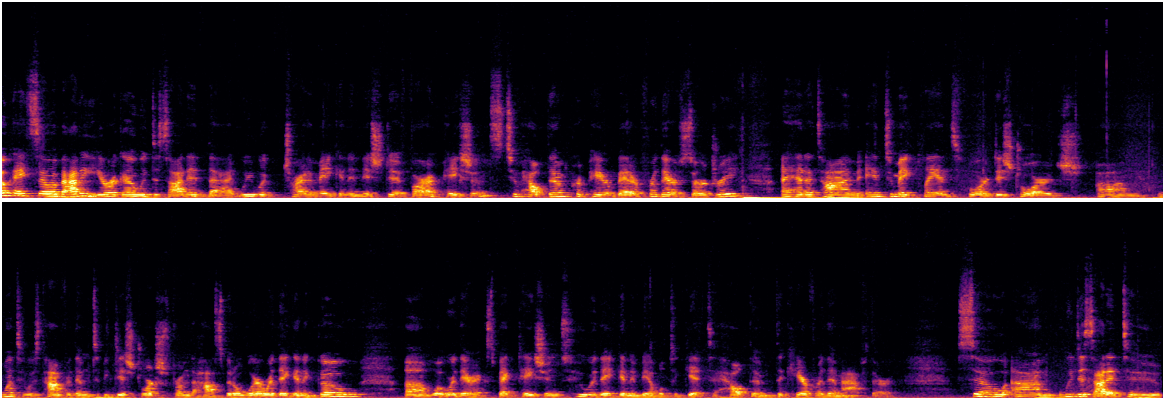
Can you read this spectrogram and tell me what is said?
okay, so about a year ago, we decided that we would try to make an initiative for our patients to help them prepare better for their surgery ahead of time and to make plans for discharge um, once it was time for them to be discharged from the hospital. Where were they going to go? Um, what were their expectations? Who were they going to be able to get to help them, to care for them after? So um, we decided to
